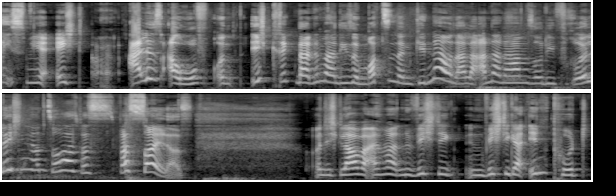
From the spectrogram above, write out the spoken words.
reiß mir echt alles auf und ich krieg dann immer diese motzenden Kinder und alle anderen haben so die fröhlichen und sowas. Was, was soll das? Und ich glaube einmal eine wichtig, ein wichtiger Input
